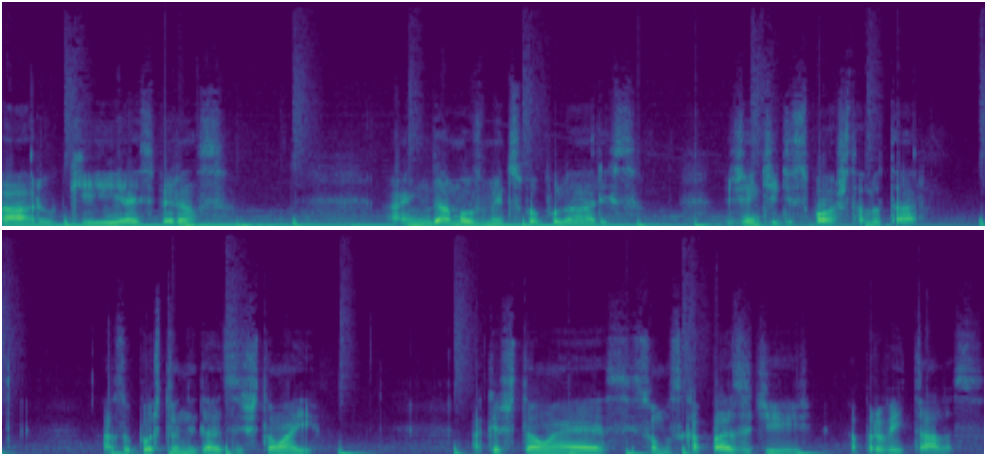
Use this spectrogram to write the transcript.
Claro que há esperança. Ainda há movimentos populares, gente disposta a lutar. As oportunidades estão aí. A questão é se somos capazes de aproveitá-las.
